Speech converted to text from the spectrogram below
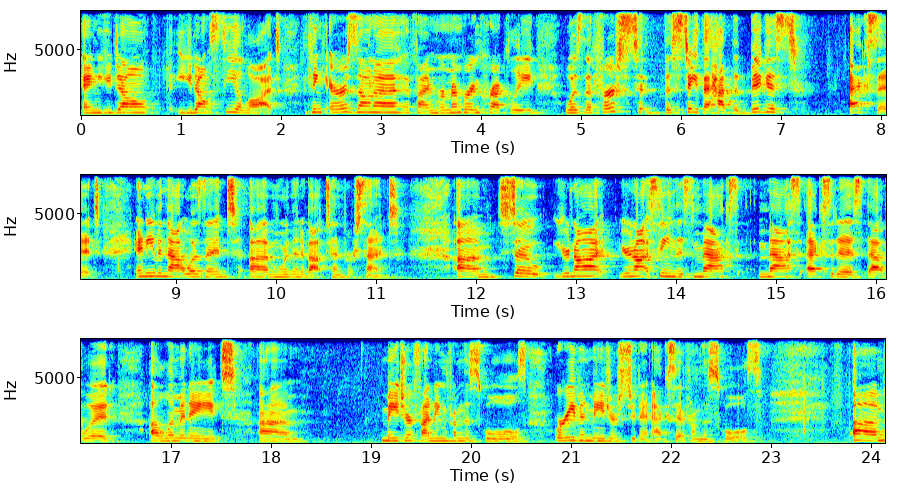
and you don't you don't see a lot. I think Arizona, if I'm remembering correctly, was the first the state that had the biggest exit, and even that wasn't uh, more than about 10%. Um, so you're not you're not seeing this max mass exodus that would eliminate um, major funding from the schools, or even major student exit from the schools. Um,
